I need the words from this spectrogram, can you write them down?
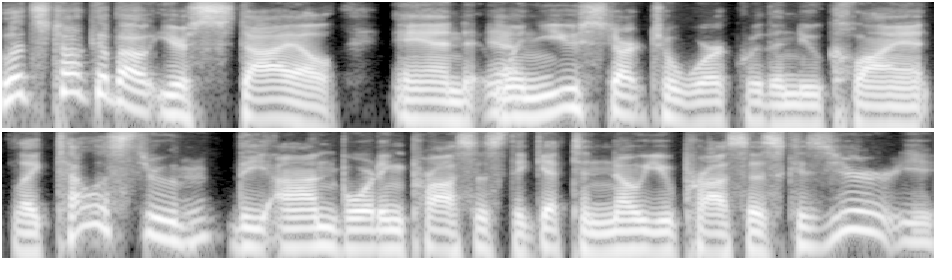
Let's talk about your style and Yeah. when you start to work with a new client. Like, tell us through Mhm. the onboarding process, the get to know you process, because you're you-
